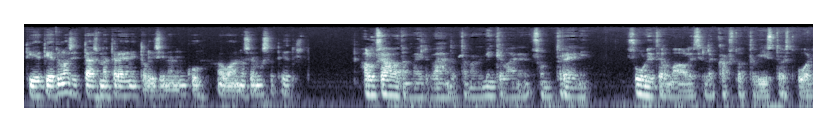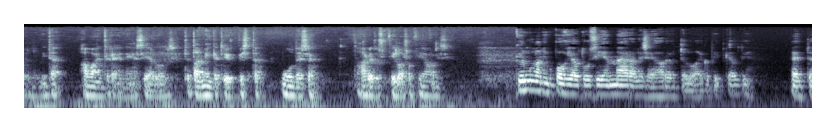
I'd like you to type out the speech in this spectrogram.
tie- tietynlaiset täsmätreenit oli siinä niin kuin avainasemassa tietysti. Haluatko avata meille vähän, tota, no, minkälainen sun treeni suunnitelma oli sille 2015 vuodelle? Mitä avaintreenejä siellä oli sitten, tai minkä tyyppistä muuten se harjoitusfilosofia olisi? Kyllä mulla niin pohjautuu siihen määrälliseen harjoitteluun aika pitkälti. Että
